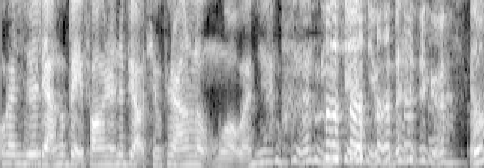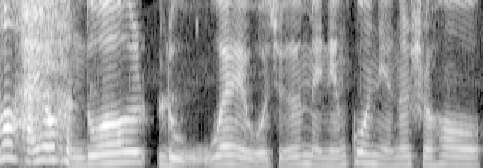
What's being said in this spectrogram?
我感觉两个北方人的表情非常冷漠，完全不能理解你们的这个。然后还有很多卤味，我觉得每年过年的时候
